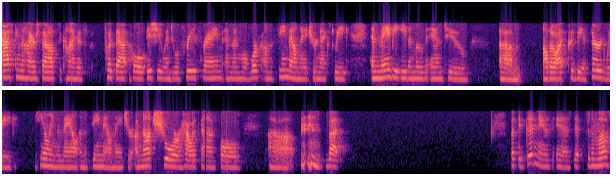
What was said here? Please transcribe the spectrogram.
asking the higher self to kind of put that whole issue into a freeze frame, and then we'll work on the female nature next week, and maybe even move into, um, although it could be a third week, healing the male and the female nature. I'm not sure how it's going to unfold, uh, but But the good news is that for the most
